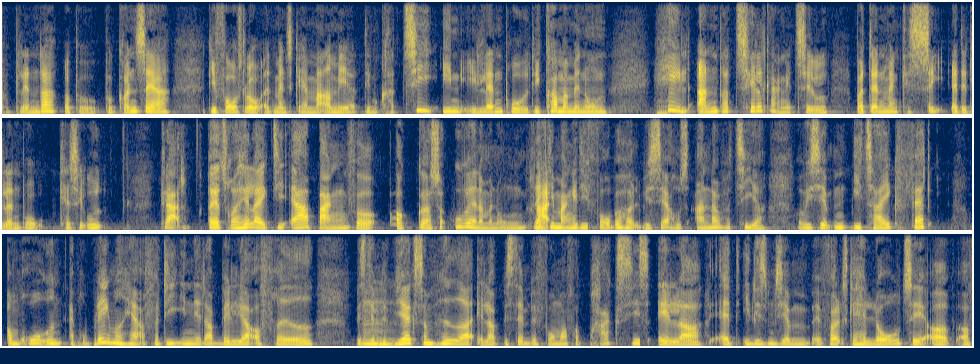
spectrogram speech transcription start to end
på planter og på, på grøntsager. De foreslår, at man skal have meget mere demokrati ind i landbruget. De kommer med nogle helt andre tilgange til, hvordan man kan se, at et landbrug kan se ud. Klart, og jeg tror heller ikke, de er bange for at gøre sig uvenner med nogen. Nej. Rigtig mange af de forbehold, vi ser hos andre partier, hvor vi siger, mm, I tager ikke fat om roden af problemet her, fordi I netop vælger at frede bestemte mm. virksomheder, eller bestemte former for praksis, eller at I ligesom siger, at folk skal have lov til at, at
